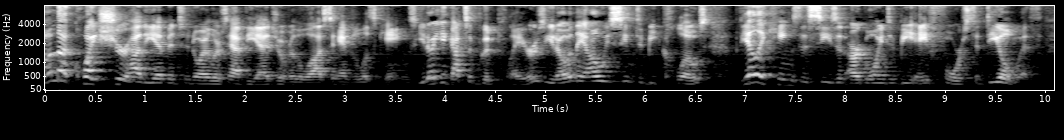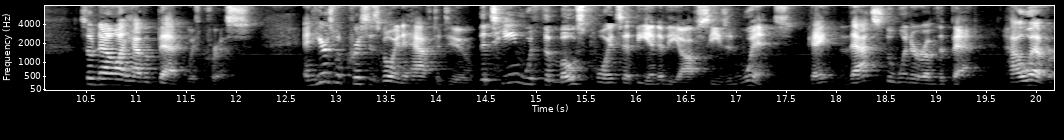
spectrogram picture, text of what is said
I'm not quite sure how the Edmonton Oilers have the edge over the Los Angeles Kings. You know, you got some good players, you know, and they always seem to be close. But the LA Kings this season are going to be a force to deal with. So now I have a bet with Chris. And here's what Chris is going to have to do. The team with the most points at the end of the offseason wins. Okay? That's the winner of the bet. However,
